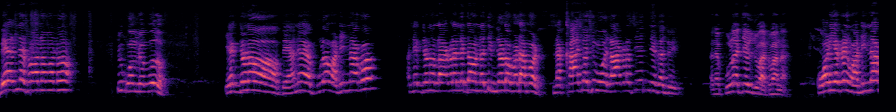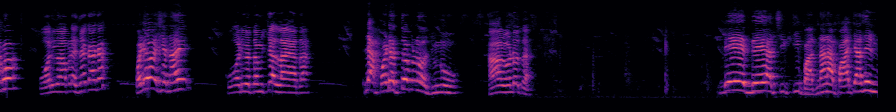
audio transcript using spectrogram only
બેઠ ને સોનો મનો. શું કોમ છે બોલો. એક જણો ભેને પૂળા વાઢી નાખો અને એક જણો લાકડા લેતા હોય નદીમ જડો ફટાફટ. ના ખાસો શું હોય લાકડા છે જ ને કદું અને પૂળા કેવું જ વાટવાના કોળીએ કઈ વાઢી નાખો? કોળીઓ આપણે છે કાકા? પડ્યો છે નહીં? કોળીઓ તમે ચાલ લાયા હતા? એટલે પડ્યો તો પેલો જૂનો. હા રોડો તા. બે બે આ ચીકી ભાતનાના પાચા છે ને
